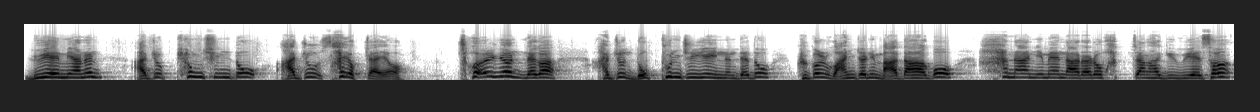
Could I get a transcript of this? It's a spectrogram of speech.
르에미야는 아주 평신도 아주 사역자예요. 철년 내가 아주 높은 지위에 있는데도 그걸 완전히 마다하고 하나님의 나라를 확장하기 위해서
